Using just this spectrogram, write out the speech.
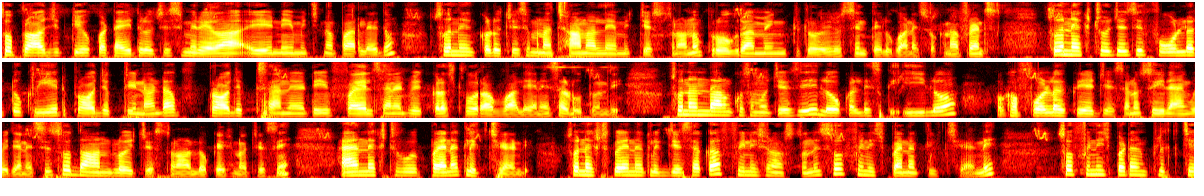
సో ప్రాజెక్ట్ యొక్క టైటిల్ వచ్చేసి మీరు ఎలా ఏ నేమ్ ఇచ్చినా పర్లేదు. సో నేను ఇక్కడ వచ్చేసి మన ఛానల్ నేమ్ ఇచ్చేస్తున్నాను ప్రోగ్రామింగ్ ట్యూటోరియల్స్ ఇన్ తెలుగు అనేసి ఓకేనా ఫ్రెండ్స్ సో నెక్స్ట్ వచ్చేసి folder to create project in అంటే ప్రాజెక్ట్స్ అనేటివి ఫైల్స్ అనేటివి ఇక్కడ స్టోర్ అవ్వాలి అనేసి అడుగుతుంది. సో నేను దానికోసం వచ్చేసి లోకల్ డిస్క్ ఈలో ఒక ఫోల్డర్ క్రియేట్ చేశాను సి లాంగ్వేజ్ అనేసి. సో దానిలో ఇచ్చేస్తున్నాను లొకేషన్ వచ్చేసి. అండ్ నెక్స్ట్ పైన క్లిక్ చేయండి. సో నెక్స్ట్ పైన క్లిక్ చేశాక ఫినిష్ అని వస్తుంది. సో ఫినిష్ పైన క్లిక్ చేయండి. సో ఫినిష్ బటన్ క్లిక్ చే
